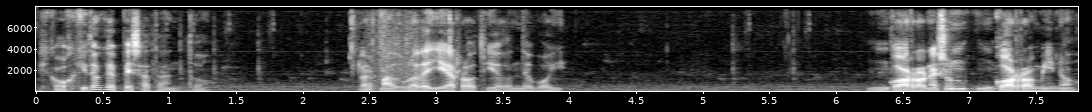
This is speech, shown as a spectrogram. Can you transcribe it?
¿Qué cogido que pesa tanto? La armadura de hierro, tío. ¿Dónde voy? Un gorrón. Es un gorromino.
